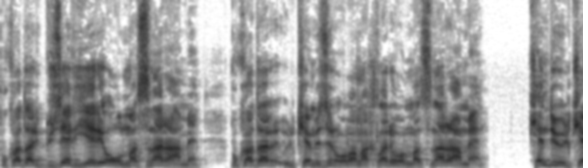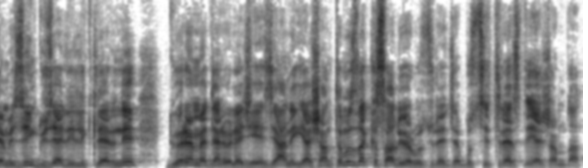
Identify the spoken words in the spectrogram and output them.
bu kadar güzel yeri olmasına rağmen, bu kadar ülkemizin olanakları olmasına rağmen kendi ülkemizin güzelliklerini göremeden öleceğiz. Yani yaşantımız da kısalıyor bu sürece. Bu stresli yaşamdan.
